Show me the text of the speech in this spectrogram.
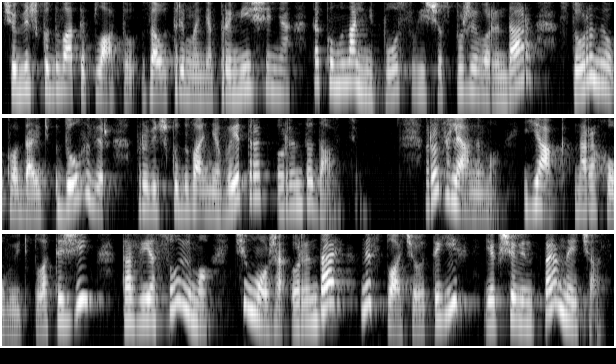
Щоб відшкодувати плату за утримання приміщення та комунальні послуги, що спожив орендар, сторони укладають договір про відшкодування витрат орендодавцю. Розглянемо, як нараховують платежі, та з'ясуємо, чи може орендар не сплачувати їх, якщо він певний час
